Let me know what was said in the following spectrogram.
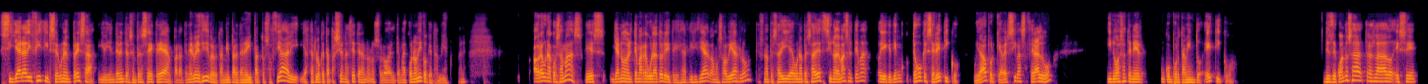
Si ya era difícil ser una empresa, y evidentemente las empresas se crean para tener beneficio, pero también para tener impacto social y, hacer lo que te apasiona, etcétera, ¿no? no solo el tema económico, que también. Ahora una cosa más, que es ya no el tema regulatorio de inteligencia artificial, vamos a obviarlo, que es una pesadilla una pesadez, sino además el tema, oye, que tengo que ser ético. Cuidado, porque a ver si vas a hacer algo y no vas a tener un comportamiento ético. ¿Desde cuándo se ha trasladado ese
